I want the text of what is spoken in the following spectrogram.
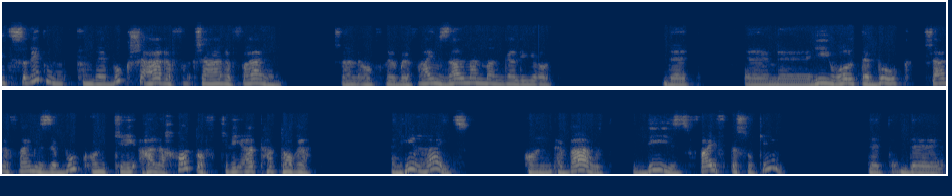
It's written in the book Sha'ar Ephraim of Ephraim Zalman Margaliot that um, uh, he wrote a book. Sha'ar Ephraim is a book on halachot of Kriyat HaTorah. And he writes on about these five pesukim that the,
